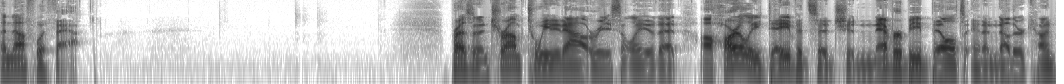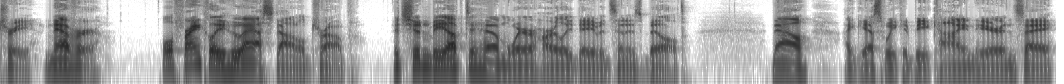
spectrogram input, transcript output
enough with that. President Trump tweeted out recently that a Harley Davidson should never be built in another country. Never. Well, frankly, who asked Donald Trump? It shouldn't be up to him where Harley Davidson is built. Now, I guess we could be kind here and say,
